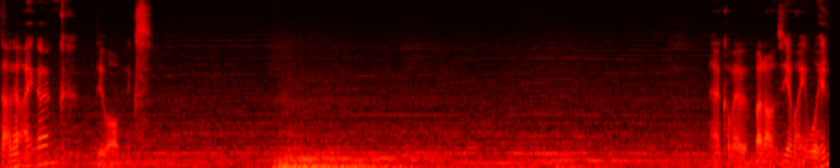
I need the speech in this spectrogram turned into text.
Da der Eingang? Überhaupt nichts. Komm, wir hier mal irgendwo hin.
